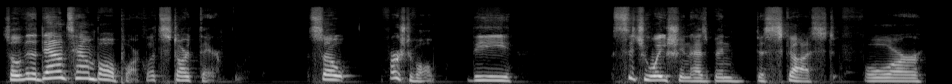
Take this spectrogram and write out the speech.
So the downtown ballpark let's start there. So first of all the situation has been discussed for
